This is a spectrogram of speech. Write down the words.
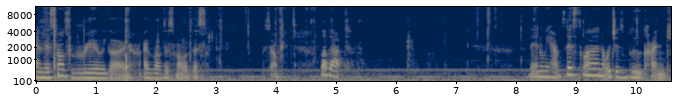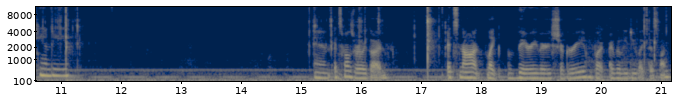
And this smells really good. I love the smell of this. So, love that. Then we have this one, which is blue cotton candy. and it smells really good. It's not like very, very sugary, but I really do like this one.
